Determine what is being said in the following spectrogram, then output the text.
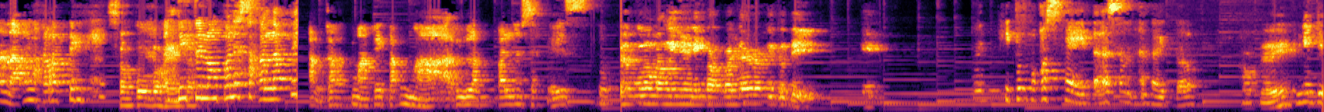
Wala ako nakarating. Saan po ba At dito lang pala sa kalapit. Pagka makita ko, maaari lang pala sa Facebook. Ano po naman ngayon ni Papa Therapy today? Ikot ko kasi kay taas ang ano ito. Okay. Medyo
